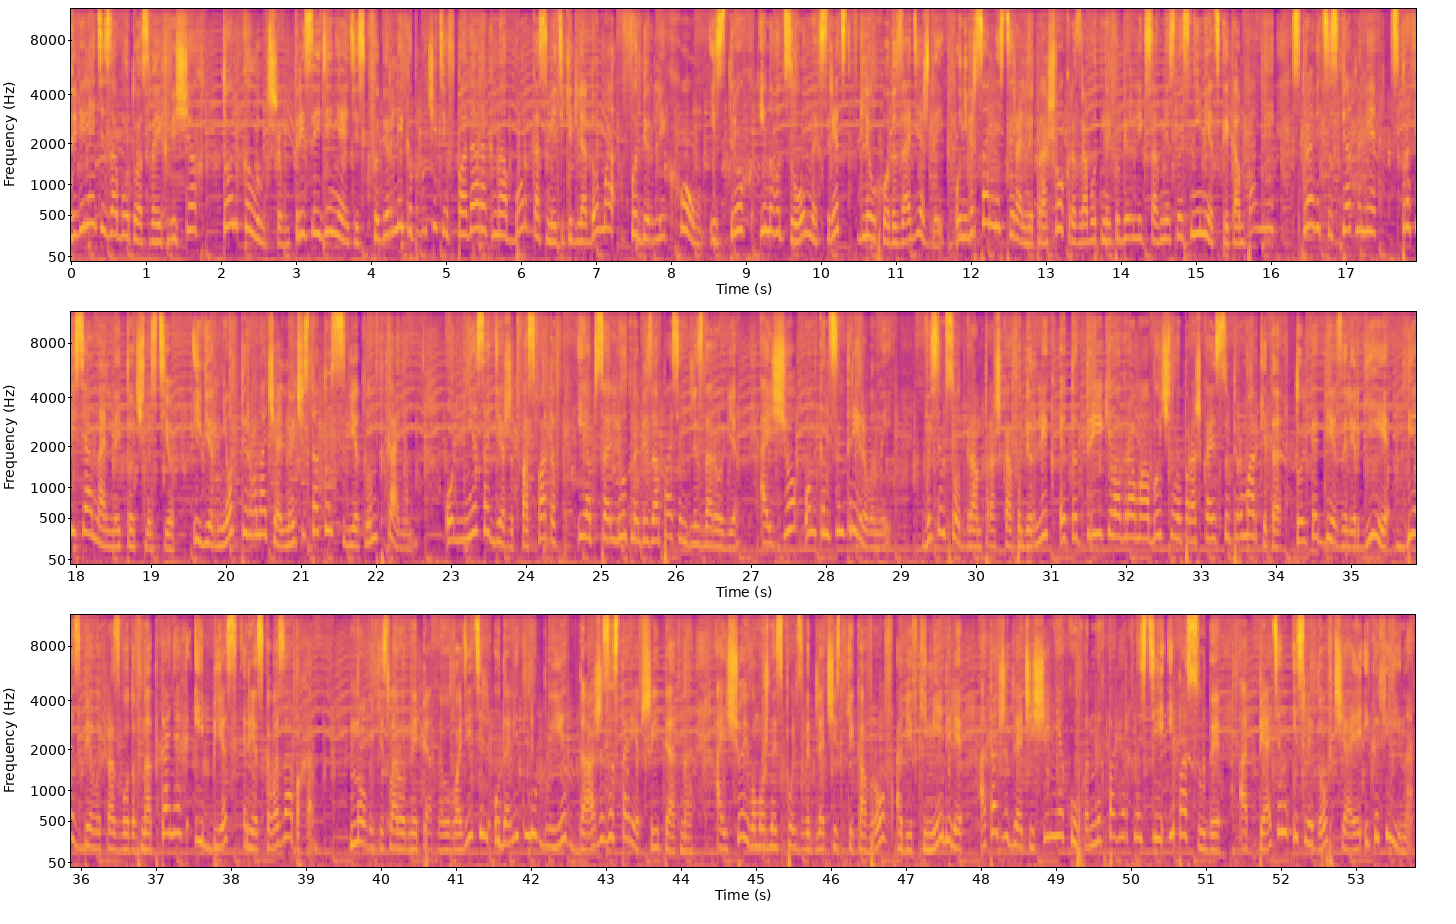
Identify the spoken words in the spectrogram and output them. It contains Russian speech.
Заменяйте заботу о своих вещах только лучшим. Присоединяйтесь к Faberlic и получите в подарок набор косметики для дома Faberlic Home из трех инновационных средств для ухода за одеждой. Универсальный стиральный порошок, разработанный Faberlic совместно с немецкой компанией, справится с пятнами с профессиональной точностью и вернет первоначальную чистоту светлым тканям. Он не содержит фосфатов и абсолютно безопасен для здоровья. А еще он концентрированный. 800 грамм порошка Фаберлик – это 3 килограмма обычного порошка из супермаркета, только без аллергии, без белых разводов на тканях и без резкого запаха. Новый кислородный пятновыводитель удалит любые, даже застаревшие пятна. А еще его можно использовать для чистки ковров, обивки мебели, а также для очищения кухонных поверхностей и посуды от пятен и следов чая и кофеина.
